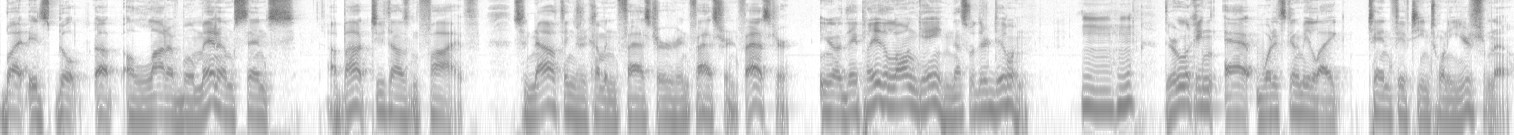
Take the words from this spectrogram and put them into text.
But it's built up a lot of momentum since about 2005. So now things are coming faster and faster and faster. You know, they play the long game. That's what they're doing. Mm-hmm. They're looking at what it's going to be like 10, 15, 20 years from now.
